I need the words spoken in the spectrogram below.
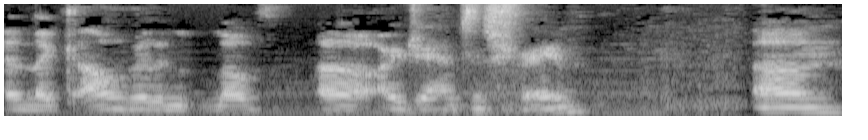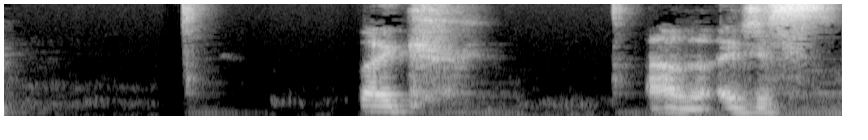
And like I don't really love uh, RJ Hampton's frame. Um, like I don't know. It just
